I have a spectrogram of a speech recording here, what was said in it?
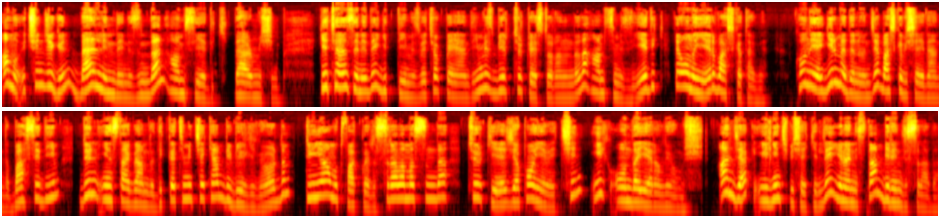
Ama üçüncü gün Berlin denizinden hamsi yedik dermişim. Geçen sene de gittiğimiz ve çok beğendiğimiz bir Türk restoranında da hamsimizi yedik ve onun yeri başka tabii. Konuya girmeden önce başka bir şeyden de bahsedeyim. Dün Instagram'da dikkatimi çeken bir bilgi gördüm. Dünya mutfakları sıralamasında Türkiye, Japonya ve Çin ilk onda yer alıyormuş. Ancak ilginç bir şekilde Yunanistan birinci sırada.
